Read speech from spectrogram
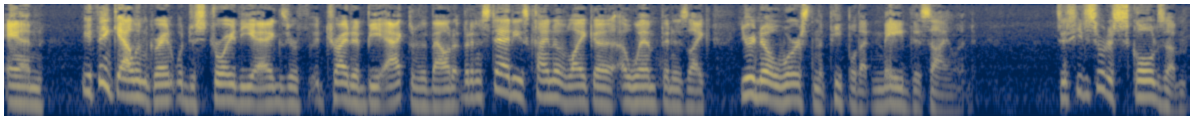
And you think Alan Grant would destroy the eggs or f- try to be active about it, but instead he's kind of like a, a wimp and is like, "You're no worse than the people that made this island." So he just sort of scolds them,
